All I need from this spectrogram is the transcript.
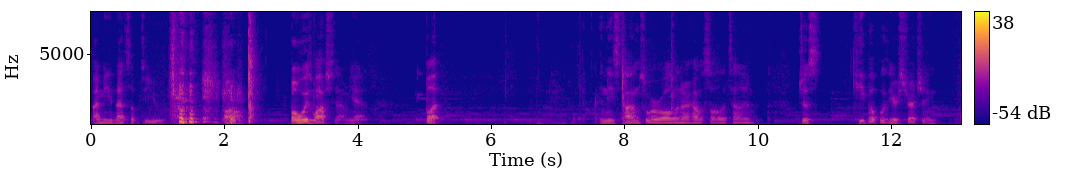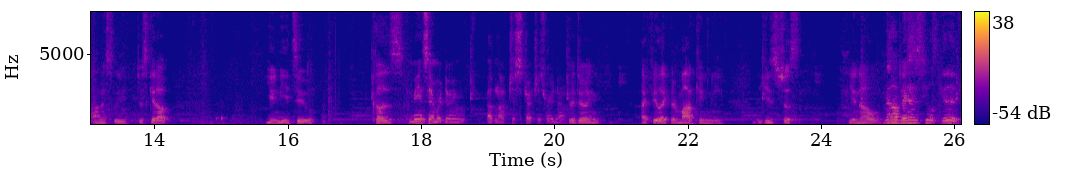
I mean, that's up to you. Um, always wash them, yeah. But in these times where we're all in our house all the time, just keep up with your stretching. Honestly, just get up. You need to, cause Me and Sam are doing obnoxious stretches right now. they're doing. I feel like they're mocking me. He's just, you know. No, man, just- this feels good.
